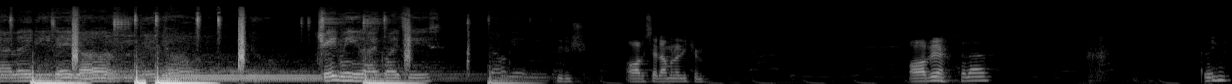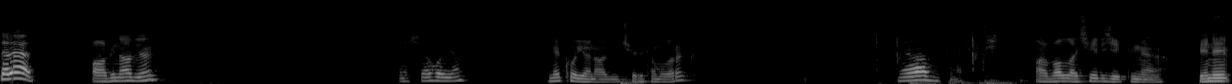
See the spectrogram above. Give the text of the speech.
reality take off. Yo, treat me like white teeth. Don't get me. Giriş. Abi selamünaleyküm. Abi. Selam. Aleykümselam. Abi ne yapıyorsun? Eşya koyuyorum. Ne koyuyorsun abi içeri tam olarak? Ne lazım sana? Abi vallahi şey diyecektim ya. Beni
